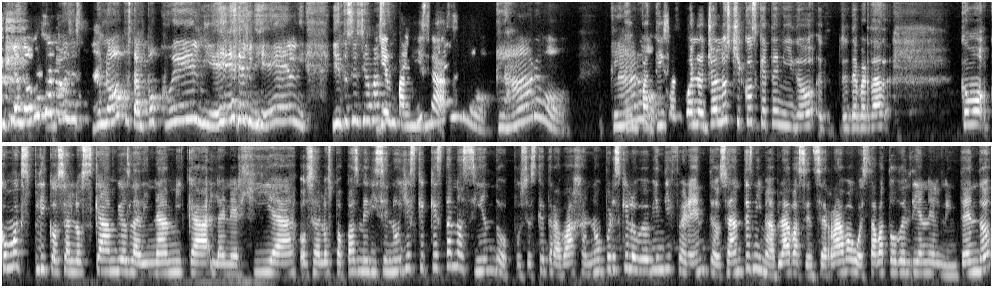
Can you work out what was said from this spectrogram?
Y cuando ves a dices, ah, no, pues tampoco él, ni él, ni él, y entonces ya vas y empatizas. Claro, claro. Empatizas. Bueno, yo los chicos que he tenido, eh, de verdad, ¿Cómo, ¿Cómo explico? O sea, los cambios, la dinámica, la energía. O sea, los papás me dicen, oye, es que, ¿qué están haciendo? Pues es que trabajan, ¿no? Pero es que lo veo bien diferente. O sea, antes ni me hablaba, se encerraba o estaba todo el día en el Nintendo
